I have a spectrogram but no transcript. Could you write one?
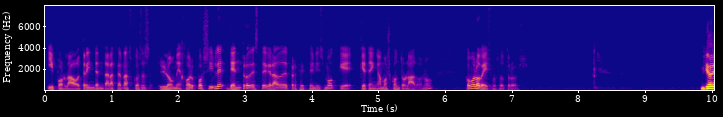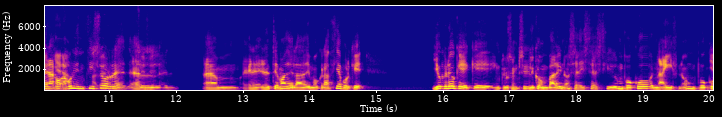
y por la otra intentar hacer las cosas lo mejor posible dentro de este grado de perfeccionismo que, que tengamos controlado, ¿no? ¿Cómo lo veis vosotros? Yo hago, un inciso em, en, el tema de la democracia, porque yo creo que, incluso en Silicon Valley ¿no? se, ha sido un poco naif, ¿no? un poco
